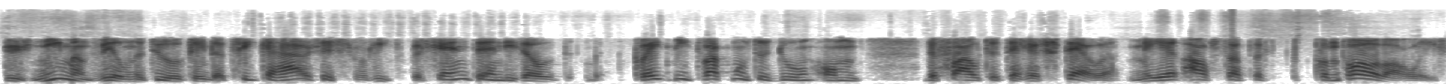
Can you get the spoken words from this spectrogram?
Dus niemand wil natuurlijk in dat ziekenhuis. Er verliest patiënten en die zal, ik weet niet wat moeten doen om de fouten te herstellen. Meer als dat de controle al is.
